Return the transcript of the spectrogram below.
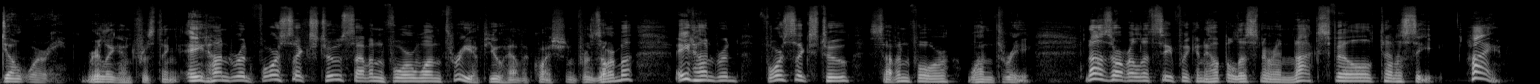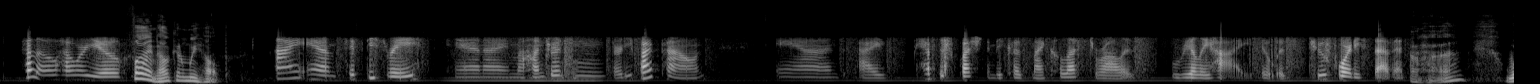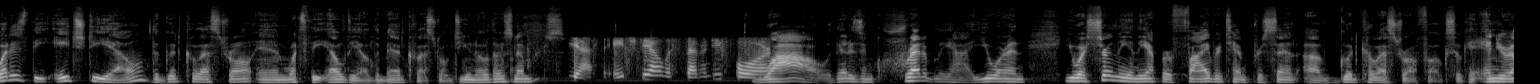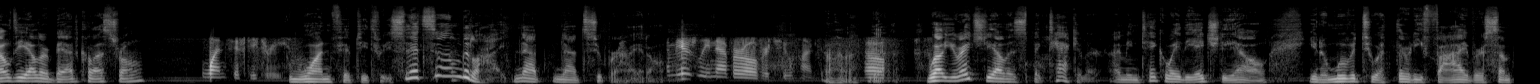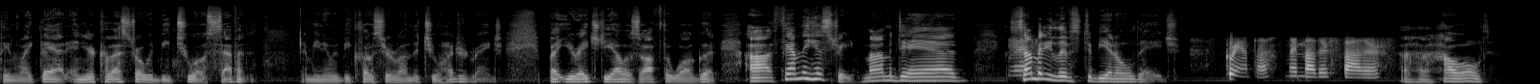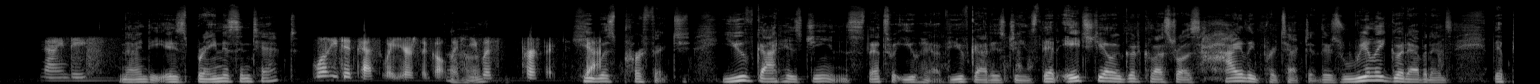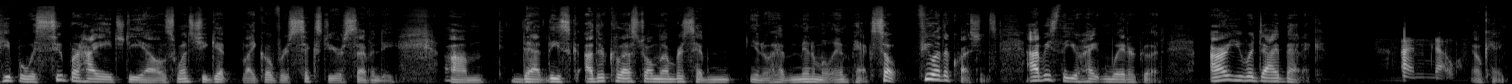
Don't worry." Really interesting. 800 462 7413 if you have a question for Zorba. 800 462 7413. Now, Zorba, let's see if we can help a listener in Knoxville, Tennessee. Hi. Hello, how are you? Fine. How can we help? I am 53 and I'm 135 pounds. And I have this question because my cholesterol is really high. It was 247. Uh huh. What is the HDL, the good cholesterol, and what's the LDL, the bad cholesterol? Do you know those numbers? Yes, the HDL was 74. Wow, that is incredibly high. You are in, you are certainly in the upper five or ten percent of good cholesterol, folks. Okay, and your LDL or bad cholesterol, 153. one fifty three. So that's a little high, not not super high at all. I'm usually never over 200. Yeah. So, Well, your HDL is spectacular. I mean, take away the HDL, you know, move it to a 35 or something like that, and your cholesterol would be 207. I mean, it would be closer around the 200 range. But your HDL is off the wall good. Uh, family history mom and dad. Somebody lives to be an old age. Grandpa, my mother's father, Uh-huh. How old? 90. 90. His brain is intact? Well, he did pass away years ago, but he was perfect. He yeah. was perfect. You've got his genes. That's what you have. You've got his genes. That HDL or good cholesterol is highly protective. There's really good evidence that people with super high HDLs, once you get like over 60 or 70, um, that these other cholesterol numbers have, you know, have minimal impact. So, a few other questions. Obviously, your height and weight are good. Are you a diabetic? I'm no. Okay.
